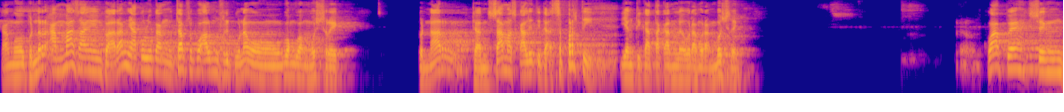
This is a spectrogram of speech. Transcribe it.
Kang mau bener amma saing barang yakulu kang ngucap sapa al musyrikuna wong-wong musyrik. benar dan sama sekali tidak seperti yang dikatakan oleh orang-orang musyrik. Kabeh sing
